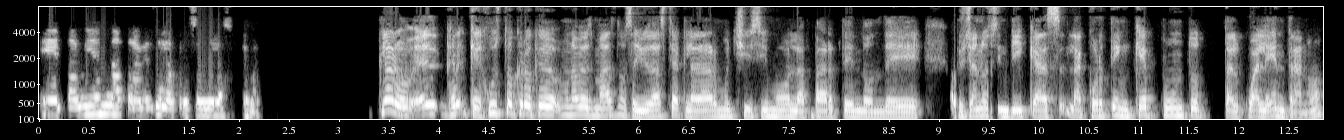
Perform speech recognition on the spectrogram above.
eh, también a través de la presión de la Suprema Claro, eh, que justo creo que una vez más nos ayudaste a aclarar muchísimo la parte en donde pues ya nos indicas la corte en qué punto tal cual entra, ¿no?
